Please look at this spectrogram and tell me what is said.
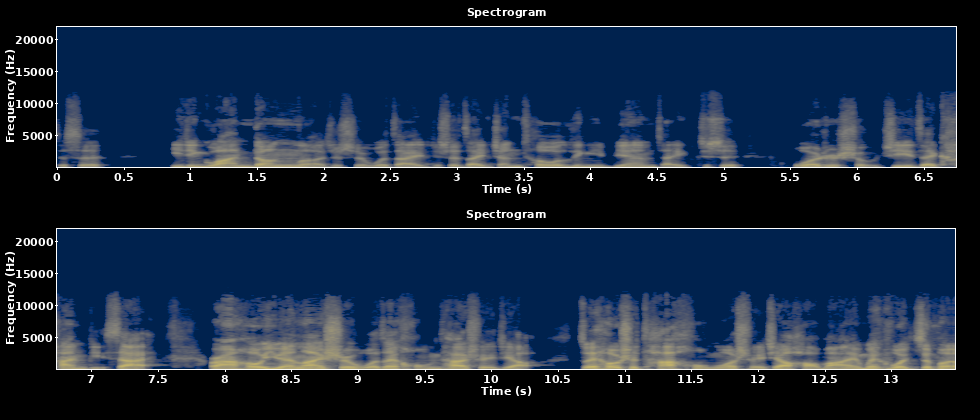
就是已经关灯了，就是我在就是在枕头另一边在就是握着手机在看比赛，然后原来是我在哄他睡觉。最后是他哄我睡觉，好吗？因为我这么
